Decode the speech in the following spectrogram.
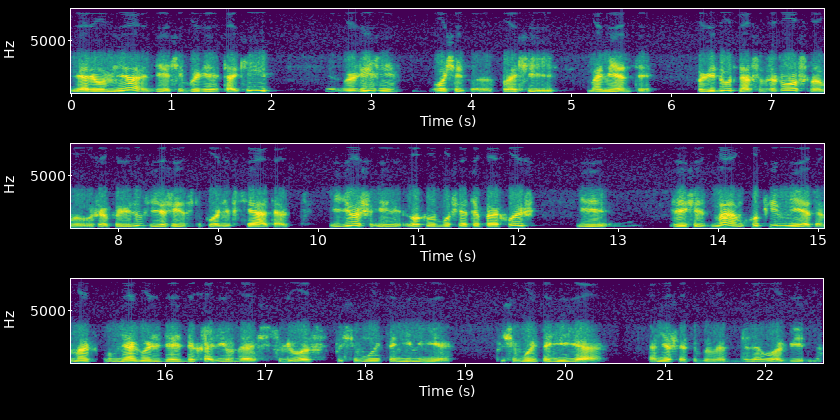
Я говорю, у меня дети были такие в жизни очень плохие моменты. Поведут нас взрослого, уже поведут в Дзержинский поле в театр. Идешь и около буфета проходишь, и кричит, мам, купи мне это. Мам, у меня, говорит, дядя доходил до слез. Почему это не мне? Почему это не я? Конечно, это было для того обидно.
